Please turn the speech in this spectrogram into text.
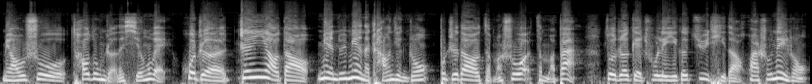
描述操纵者的行为，或者真要到面对面的场景中，不知道怎么说怎么办？作者给出了一个具体的话术内容，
